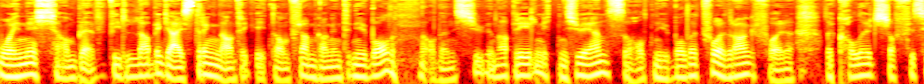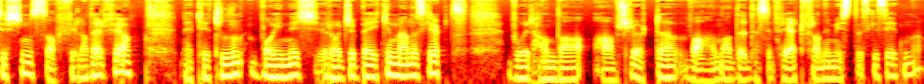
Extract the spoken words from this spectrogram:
Voynich ble vill av begeistring da han fikk vite om framgangen til Newbold, og den 20. april 1921 så holdt Newbold et foredrag for The College of Physicians of Philadelphia med tittelen Voynich Roger Bacon Manuscript, hvor han da avslørte hva han hadde desifrert fra de mystiske sidene.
